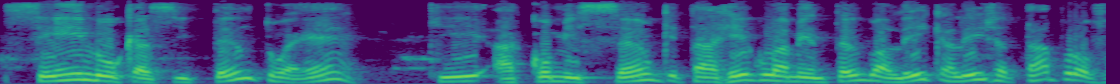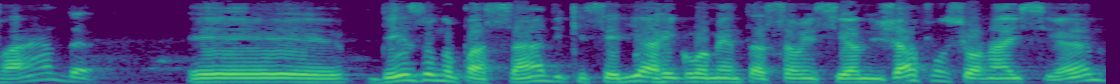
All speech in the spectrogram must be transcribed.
Sim, Lucas, e tanto é que a comissão que está regulamentando a lei, que a lei já está aprovada é, desde o ano passado, e que seria a regulamentação esse ano e já funcionar esse ano,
